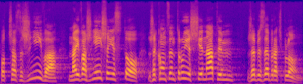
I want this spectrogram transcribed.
Podczas żniwa najważniejsze jest to, że koncentrujesz się na tym, żeby zebrać plon.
